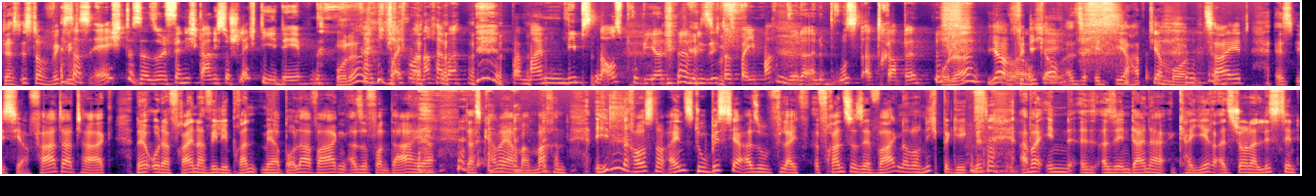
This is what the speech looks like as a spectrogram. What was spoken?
Das ist doch wirklich. Ist das echt? Das also, finde ich gar nicht so schlecht, die Idee. Oder? ich gleich mal nachher bei, bei meinem Liebsten ausprobieren, wie sich das bei ihm machen würde, eine Brustattrappe. Oder? Ja, finde okay. ich auch. Also ihr habt ja morgen Zeit, es ist ja Vatertag, ne? oder frei nach Willy Brandt mehr Bollerwagen. Also von daher, das kann man ja mal machen. Hinten raus noch eins, du bist ja also vielleicht Franz Josef Wagner noch nicht begegnet. Aber in, also in deiner Karriere als Journalistin,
